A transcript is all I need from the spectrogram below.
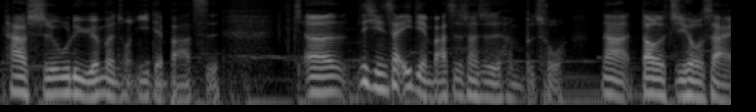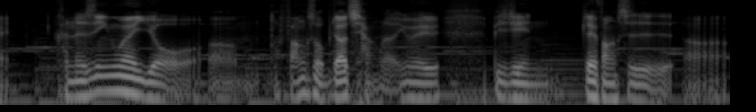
他的失误率原本从一点八次，呃，例行赛一点八次算是很不错。那到了季后赛，可能是因为有呃防守比较强了，因为毕竟对方是呃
